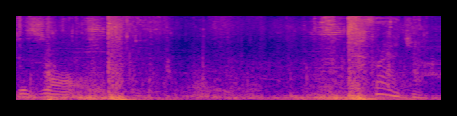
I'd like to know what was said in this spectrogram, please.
dissolved. Fragile.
